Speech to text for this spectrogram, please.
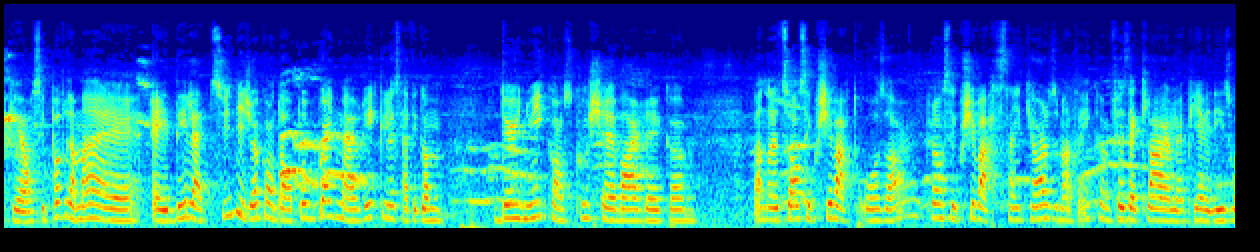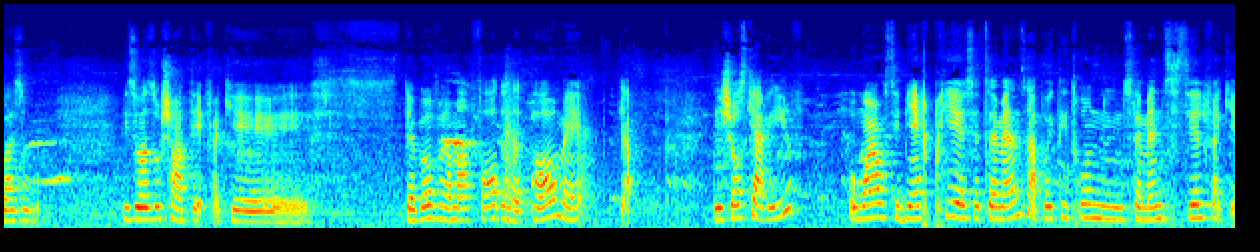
Fait on s'est pas vraiment euh, aidé là-dessus. Déjà qu'on dort pas beaucoup avec Maverick, là, ça fait comme deux nuits qu'on se couche vers euh, comme... Vendredi soir, on s'est couché vers 3h. Puis on s'est couché vers 5h du matin, comme faisait clair, là. Puis il y avait des oiseaux. Les oiseaux chantaient. Fait que... C'était pas vraiment fort de notre part, mais... Des choses qui arrivent. Au moins, on s'est bien repris euh, cette semaine. Ça a pas été trop une, semaine difficile. Fait que...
